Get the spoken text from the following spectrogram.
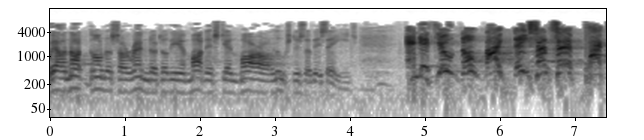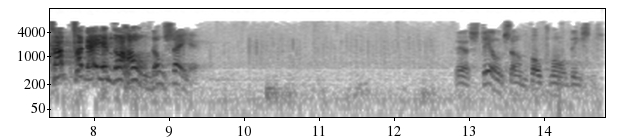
We are not going to surrender to the immodesty and moral looseness of this age. And if you don't like decency, pack up today and go home. Don't stay here. There are still some folks want decency.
